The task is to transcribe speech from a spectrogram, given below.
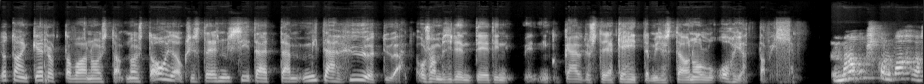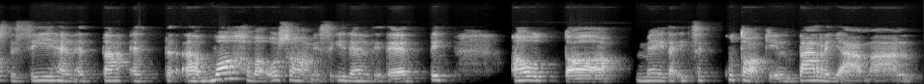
jotain kerrottavaa noista, noista ohjauksista ja esimerkiksi siitä, että mitä hyötyä osaamisidentiteetin niin käytöstä ja kehittämisestä on ollut ohjattaville? Mä uskon vahvasti siihen, että, että vahva osaamisidentiteetti auttaa meitä itse kutakin pärjäämään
